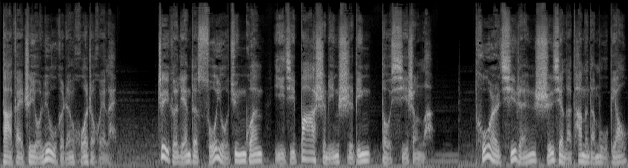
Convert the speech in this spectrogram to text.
大概只有六个人活着回来。这个连的所有军官以及八十名士兵都牺牲了。土耳其人实现了他们的目标，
